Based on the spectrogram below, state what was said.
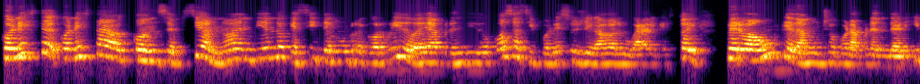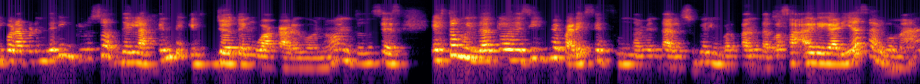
con, este, con esta concepción, ¿no? Entiendo que sí, tengo un recorrido, he aprendido cosas y por eso he llegado al lugar al que estoy, pero aún queda mucho por aprender y por aprender incluso de la gente que yo tengo a cargo, ¿no? Entonces, esta humildad que vos decís me parece fundamental, súper importante. Rosa, ¿agregarías algo más?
